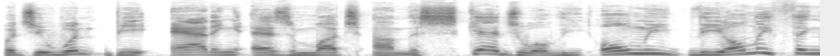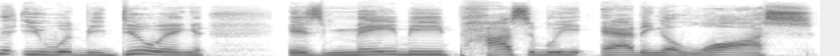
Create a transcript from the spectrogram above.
but you wouldn't be adding as much on the schedule. The only, the only thing that you would be doing is maybe possibly adding a loss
